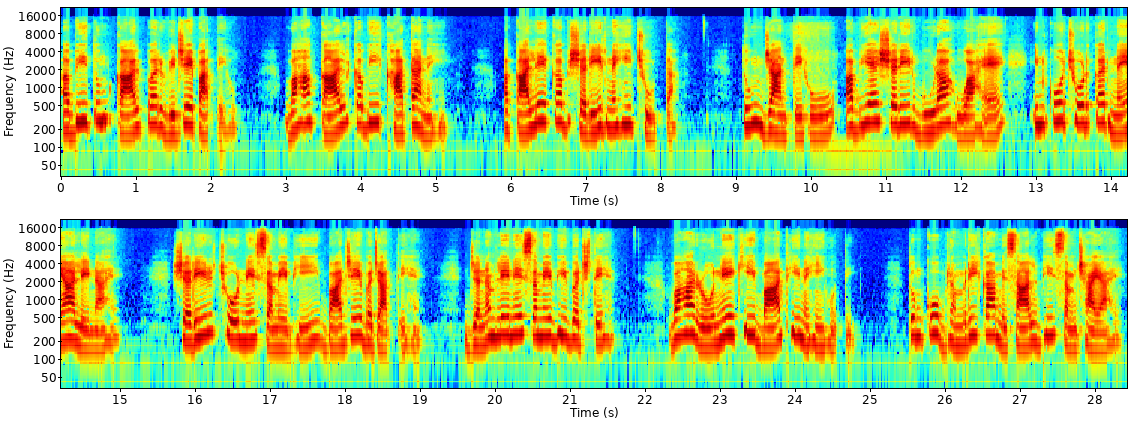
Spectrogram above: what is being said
अभी तुम काल पर विजय पाते हो। वहाँ काल कभी खाता नहीं। अकाले कब शरीर नहीं छूटता। तुम जानते हो, अब यह शरीर बूढ़ा हुआ है, इनको छोड़कर नया लेना है। शरीर छोड़ने समय भी बाजे बजाते हैं, जन्म लेने समय भी बजते हैं। वहाँ रोने की बात ही नहीं होती। तुमको भ्रमरी का मिसाल भी समझाया है।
